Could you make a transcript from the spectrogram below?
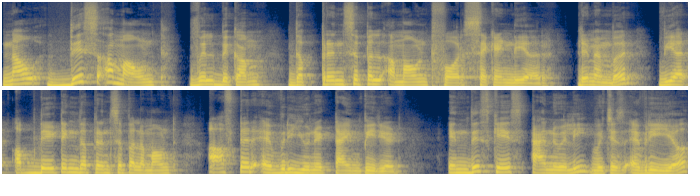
Now this amount will become the principal amount for second year. Remember, we are updating the principal amount after every unit time period. In this case, annually, which is every year,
